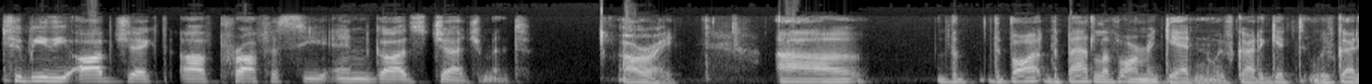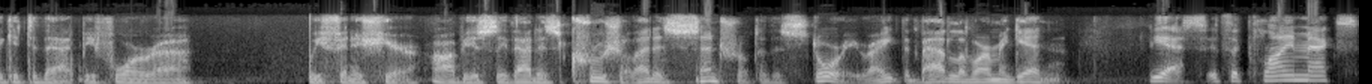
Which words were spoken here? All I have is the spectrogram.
to be the object of prophecy and God's judgment. All right. Uh, the the the Battle of Armageddon. We've got to get we've got to get to that before uh, we finish here. Obviously, that is crucial. That is central to the story, right? The Battle of Armageddon. Yes, it's a climax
